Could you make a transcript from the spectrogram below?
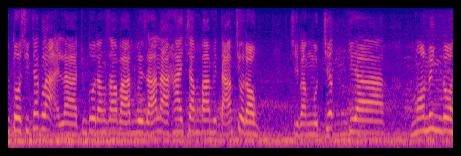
Chúng tôi xin nhắc lại là chúng tôi đang giao bán với giá là 238 triệu đồng. Chỉ bằng một chiếc Kia Morning thôi.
